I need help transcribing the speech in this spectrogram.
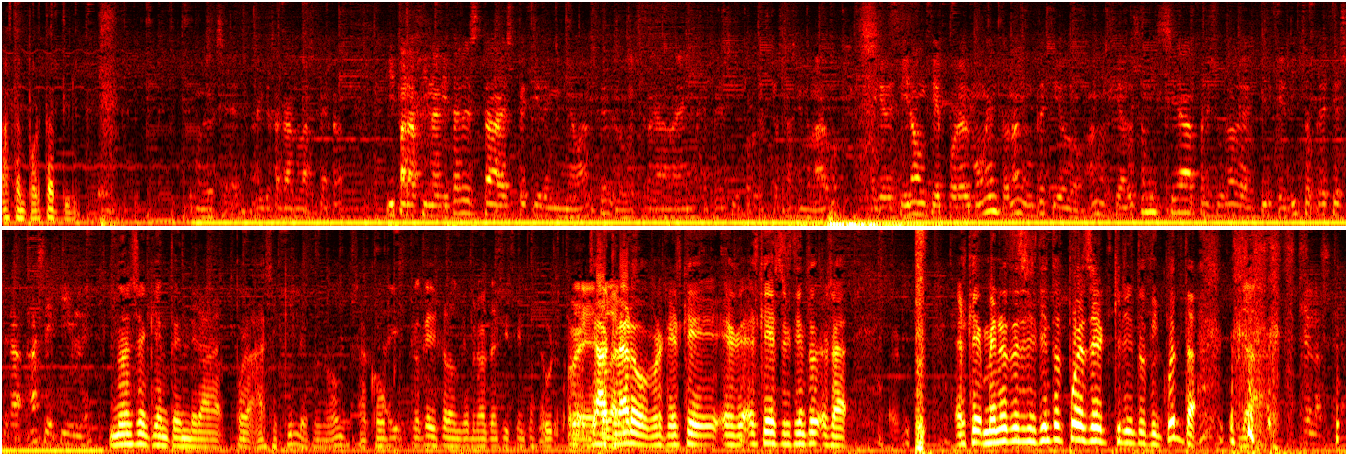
hasta en portátil. como debe ser, hay que sacar las perras. Y para finalizar esta especie de mini avance de lo que será la NGP, sí, porque esto está siendo largo, hay que decir, aunque por el momento no hay un precio anunciado, Sony se ha apresurado a decir que dicho precio será asequible. No sé qué entenderá por asequible, pues vamos, sacó. Ahí creo que dijeron que menos de 600 euros. Eh, ya, dólares. claro, porque es que es que 600, o sea, es que menos de 600 puede ser 550 Ya. Que lo será.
